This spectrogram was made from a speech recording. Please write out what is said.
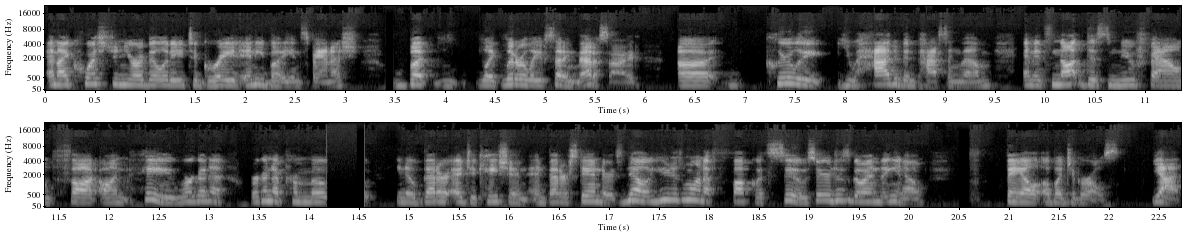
And i question your ability to grade anybody in spanish but like literally setting that aside uh clearly you had been passing them and it's not this newfound thought on hey we're gonna we're gonna promote you know, better education and better standards. No, you just want to fuck with Sue. So you're just going to, you know, fail a bunch of girls. Yeah,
